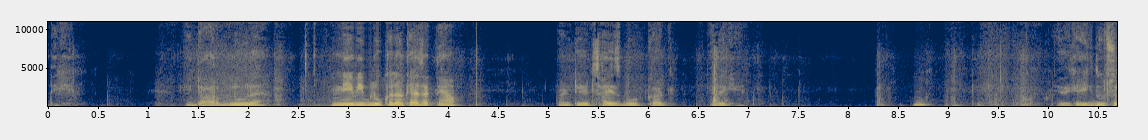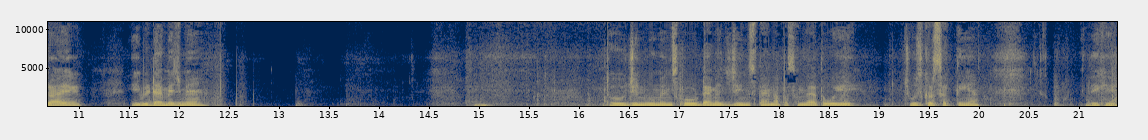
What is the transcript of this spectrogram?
देखिए डार्क ब्लू है। नेवी ब्लू कलर कह सकते हैं आप। Twenty eight size boot cut ये देखिए। ये देखिए एक दूसरा है। ये भी डैमेज में है। तो जिन वुमेंस को डैमेज जीन्स पहनना पसंद है तो वो ये चूज़ कर सकती हैं। देखिए।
